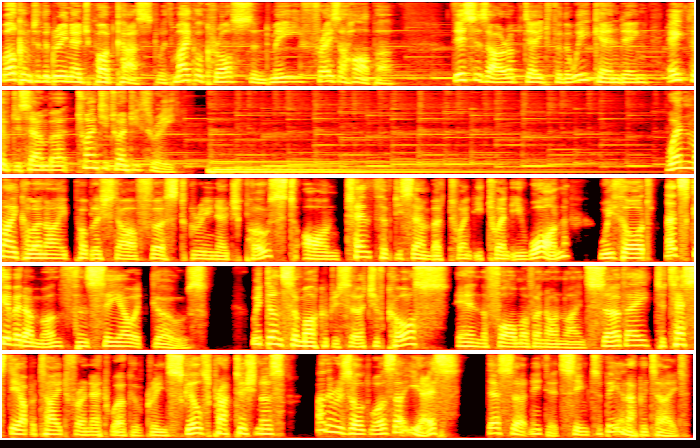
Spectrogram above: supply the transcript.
Welcome to the Green Edge podcast with Michael Cross and me, Fraser Harper. This is our update for the week ending 8th of December 2023. When Michael and I published our first Green Edge post on 10th of December 2021, we thought, let's give it a month and see how it goes. We'd done some market research, of course, in the form of an online survey to test the appetite for a network of green skills practitioners. And the result was that yes, there certainly did seem to be an appetite.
